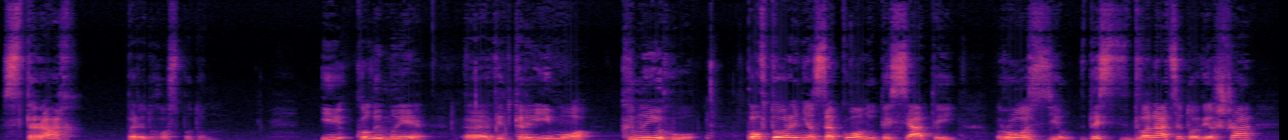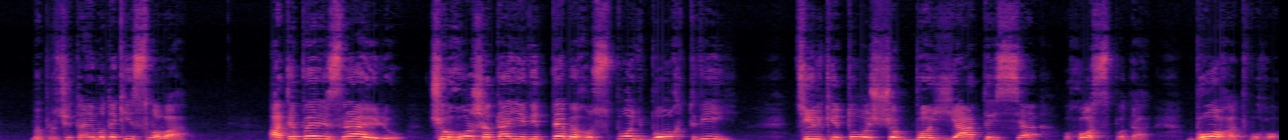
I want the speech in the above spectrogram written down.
Страх перед Господом. І коли ми е, відкриємо книгу повторення закону, 10 розділ, 12 вірша, ми прочитаємо такі слова. А тепер, Ізраїлю, чого жадає від тебе Господь Бог твій? Тільки того, щоб боятися Господа, Бога Твого,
